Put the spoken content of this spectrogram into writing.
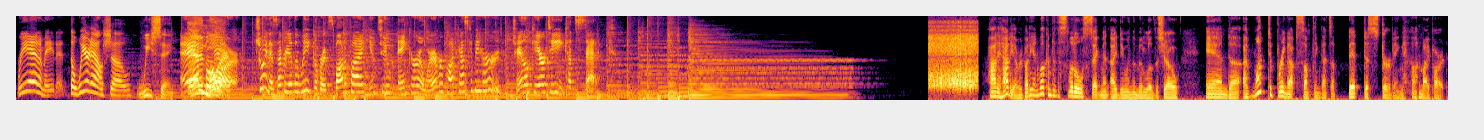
Reanimated, The Weird Al Show, We Sing, and, more. Join us every other week over at Spotify, YouTube, Anchor, and wherever podcasts can be heard. Channel KRT cut to static. Howdy, howdy, everybody, and welcome to this little segment I do in the middle of the show. And uh, I want to bring up something that's a bit disturbing on my part.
